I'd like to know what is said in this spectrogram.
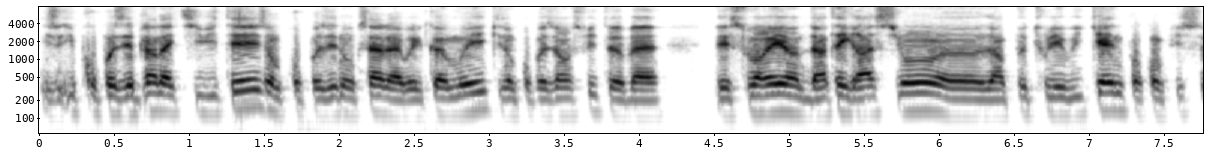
ils, proposaient plein d'activités. Ils ont proposé donc ça la Welcome Week. Ils ont proposé ensuite bah, des soirées d'intégration un peu tous les week-ends pour qu'on puisse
